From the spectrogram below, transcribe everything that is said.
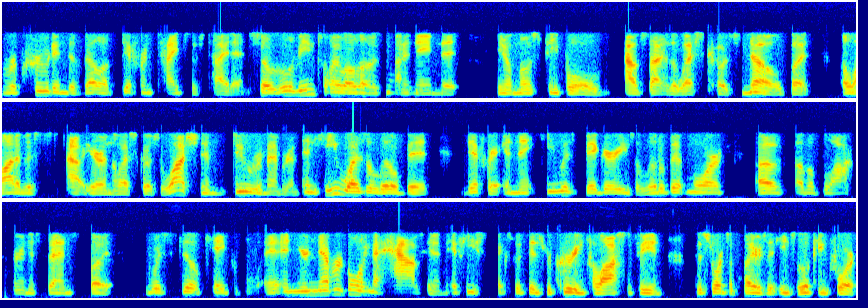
recruit and develop different types of tight ends. So Levine Toilolo is not a name that you know most people outside of the West Coast know, but a lot of us out here on the West Coast who watched him do remember him, and he was a little bit different in that he was bigger. He's a little bit more of of a blocker in a sense, but was still capable. And, and you're never going to have him if he sticks with his recruiting philosophy and the sorts of players that he's looking for.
